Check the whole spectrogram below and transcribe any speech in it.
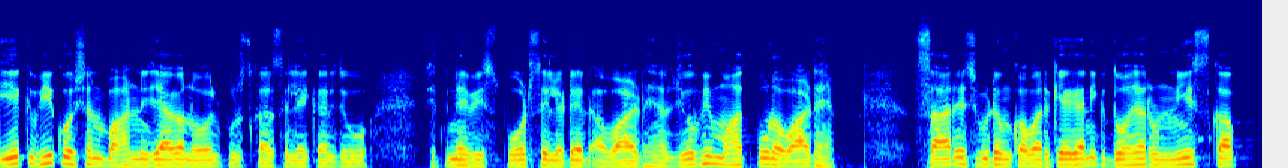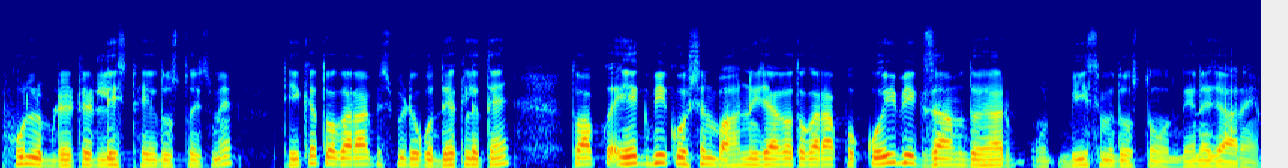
एक भी क्वेश्चन बाहर नहीं जाएगा नोबेल पुरस्कार से लेकर जो जितने भी स्पोर्ट्स रिलेटेड अवार्ड हैं और जो भी महत्वपूर्ण अवार्ड हैं, सारे इस वीडियो में कवर किया गया, यानी कि 2019 का फुल अपडेटेड लिस्ट है दोस्तों इसमें, ठीक है? तो अगर आप इस वीडियो को देख लेते हैं तो आपका एक भी क्वेश्चन बाहर नहीं जाएगा तो अगर आपको कोई भी एग्ज़ाम 2020 में दोस्तों देने जा रहे हैं,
